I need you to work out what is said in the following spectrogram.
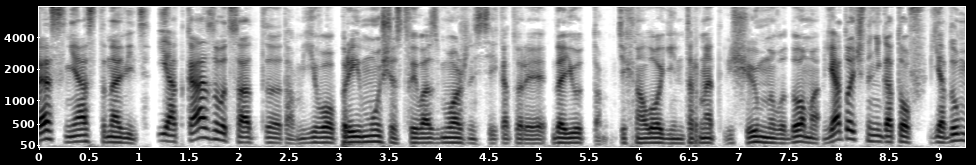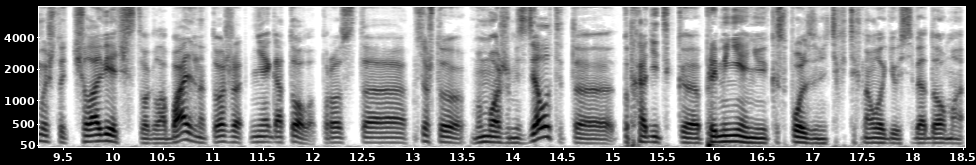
прогресс не остановить. И отказываться от э, там, его преимуществ и возможностей, которые дают там, технологии интернет вещей, умного дома. Я точно не готов. Я думаю, что человечество глобально тоже не готово. Просто все, что мы можем сделать, это подходить к применению и к использованию этих технологий у себя дома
